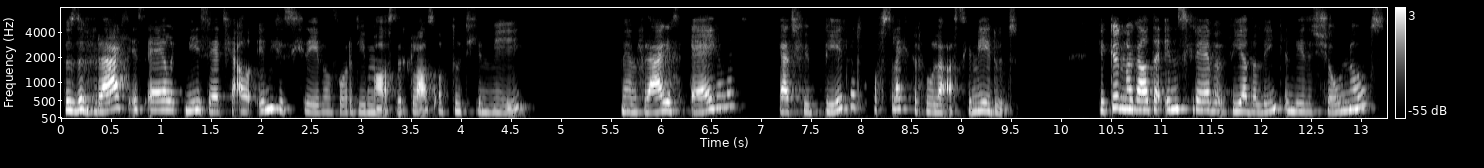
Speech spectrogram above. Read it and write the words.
Dus de vraag is eigenlijk niet, zijt je al ingeschreven voor die masterclass of doet je mee? Mijn vraag is eigenlijk, gaat je beter of slechter voelen als je meedoet. Je kunt nog altijd inschrijven via de link in deze show notes.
